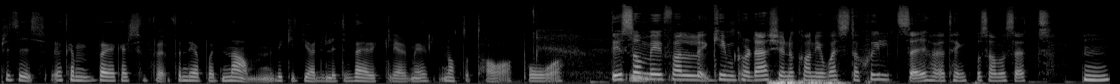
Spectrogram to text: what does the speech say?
precis. Jag kan börja kanske fundera på ett namn, vilket gör det lite verkligare med något att ta på. Det är som Mm. ifall Kim Kardashian och Kanye West har skilt sig, har jag tänkt på samma sätt. Mm.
